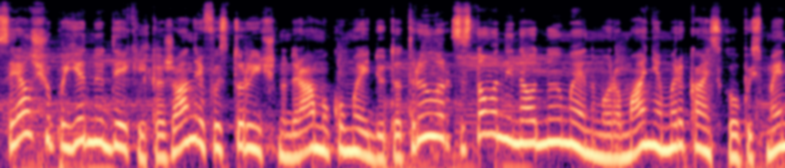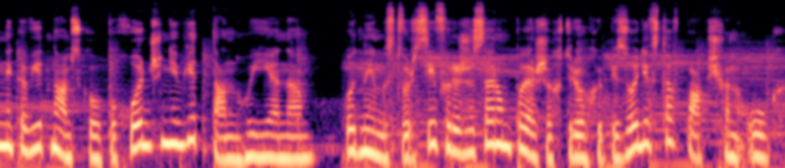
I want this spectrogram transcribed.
Серіал, що поєднує декілька жанрів історичну драму, комедію та трилер, заснований на одноіменному романі американського письменника в'єтнамського походження В'єттан Гуєна. Одним із творців і режисером перших трьох епізодів став Пак Чхан Ук.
